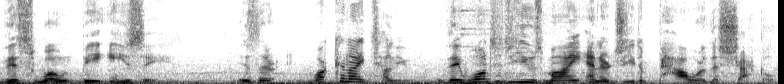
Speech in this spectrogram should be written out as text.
This won't be easy. Is there... what can I tell you? They wanted to use my energy to power the Shackle.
